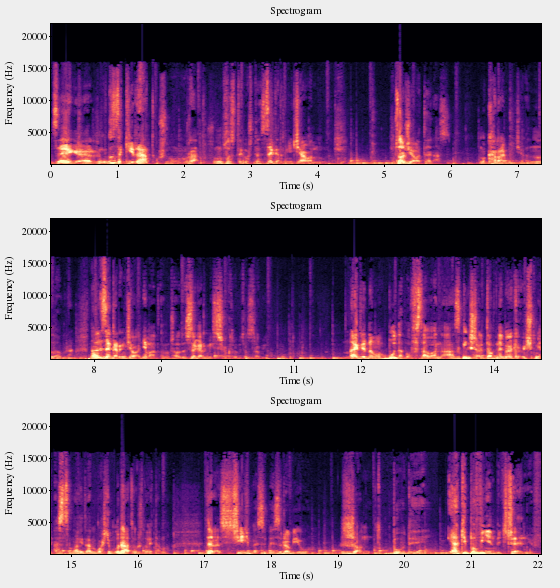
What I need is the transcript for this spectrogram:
zegar, no to jest taki ratusz, no ratusz, no co z tego, że ten zegar nie działa, no. Co działa teraz? No karabin działa, no dobra. No ale zegar nie działa, nie ma tam żadnego zegar mistrza, który by to zrobił. No jak wiadomo, Buda powstała na zgliszczach dawnego jakiegoś miasta, no i tam właśnie był ratusz, no i tam teraz siedzibę sobie zrobił rząd Budy. Jaki powinien być szeryf?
